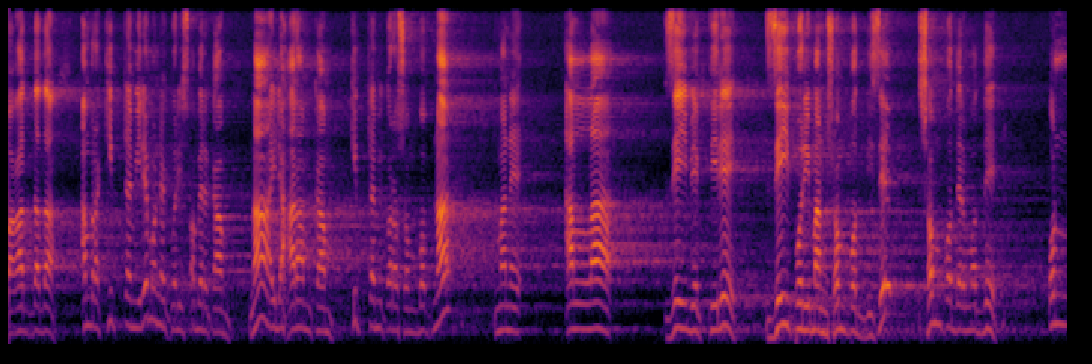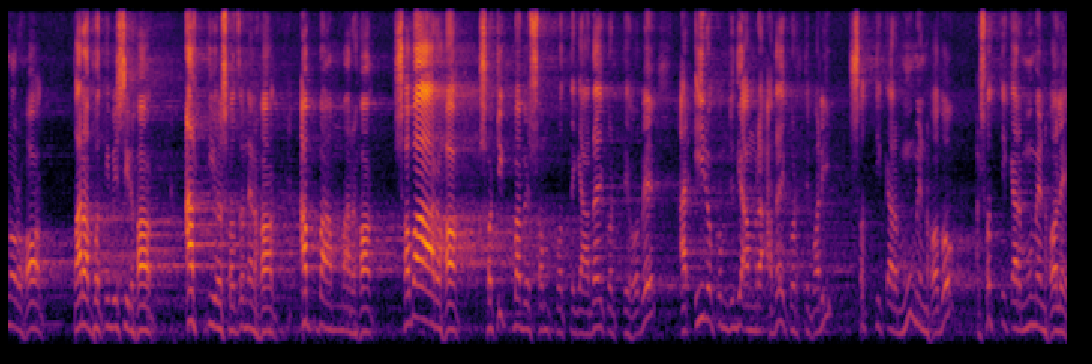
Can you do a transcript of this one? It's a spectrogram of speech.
আদাদা। আমরা কিপটামি রে মনে করি সবের কাম। না, এটা হারাম কাম। কিপটামি করা সম্ভব না। মানে আল্লাহ যেই ব্যক্তিরে যেই পরিমাণ সম্পদ দিছে, সম্পদের মধ্যে অন্যর হক পাড়া প্রতিবেশীর হক, আত্মীয় স্বজনের হক আব্বা আম্মার হক, সবার হক, সঠিকভাবে সম্পদ থেকে আদায় করতে হবে। আর এই রকম যদি আমরা আদায় করতে পারি, সত্যিকার মুমেন হব। আর সত্যিকার মুমেন হলে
